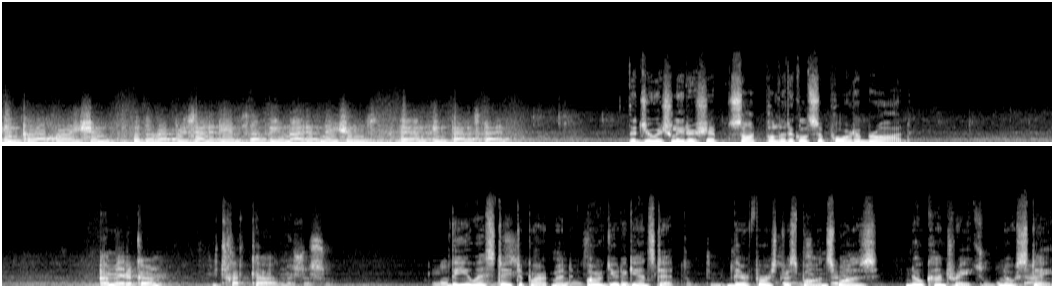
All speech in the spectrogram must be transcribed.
in cooperation with the representatives of the United Nations then in Palestine. The Jewish leadership sought political support abroad. The U.S. State Department argued against it. Their first response was no country, no state.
